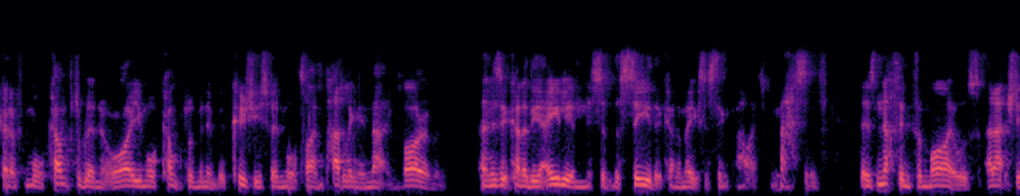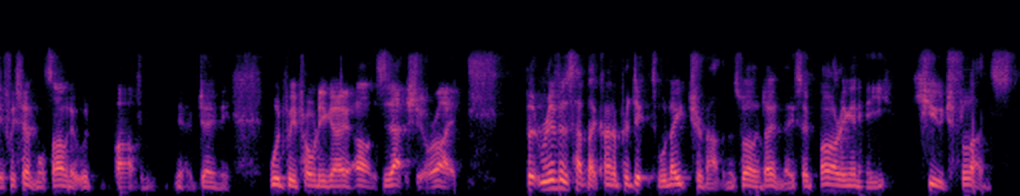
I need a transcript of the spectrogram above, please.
kind of more comfortable in it, or are you more comfortable in it because you spend more time paddling in that environment? And is it kind of the alienness of the sea that kind of makes us think, oh, it's massive? There's nothing for miles. And actually, if we spent more time on it, would apart from you know Jamie, would we probably go, oh, this is actually all right? But rivers have that kind of predictable nature about them as well, don't they? So barring any huge floods,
